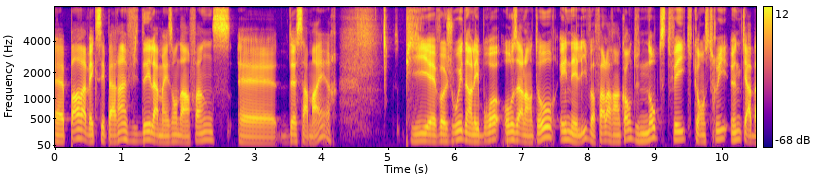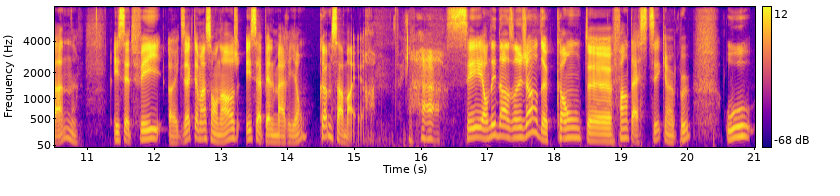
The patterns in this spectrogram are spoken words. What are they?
euh, part avec ses parents vider la maison d'enfance euh, de sa mère. Puis elle va jouer dans les bois aux alentours et Nelly va faire la rencontre d'une autre petite fille qui construit une cabane. Et cette fille a exactement son âge et s'appelle Marion, comme sa mère. Ah, C'est, on est dans un genre de conte euh, fantastique un peu où,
